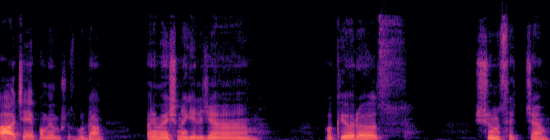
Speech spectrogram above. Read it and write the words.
Aa şey yapamıyormuşuz. Buradan animation'a geleceğim. Bakıyoruz. Şunu seçeceğim.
